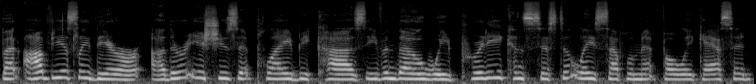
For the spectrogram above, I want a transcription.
But obviously, there are other issues at play because even though we pretty consistently supplement folic acid,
